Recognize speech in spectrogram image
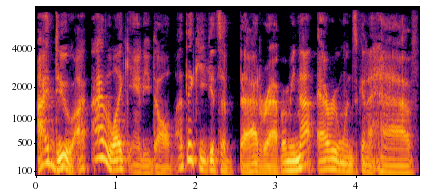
I do. I, I, like Andy Dalton. I think he gets a bad rap. I mean, not everyone's going to have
